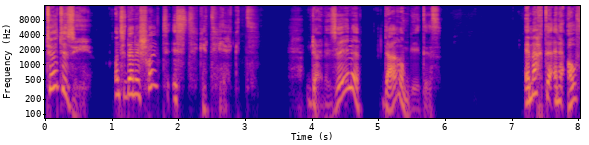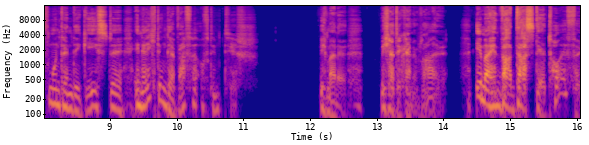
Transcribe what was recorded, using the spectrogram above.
Töte sie, und deine Schuld ist getilgt. Deine Seele, darum geht es. Er machte eine aufmunternde Geste in Richtung der Waffe auf dem Tisch. Ich meine, ich hatte keine Wahl. Immerhin war das der Teufel.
